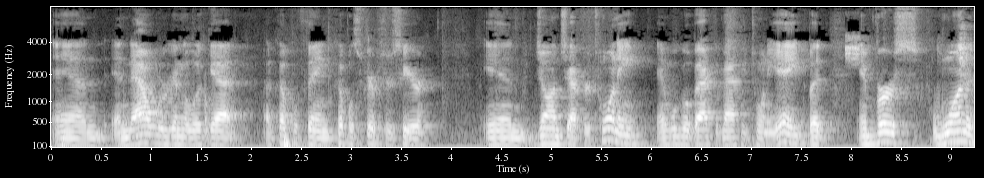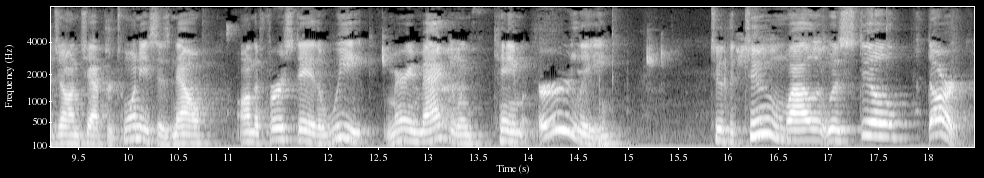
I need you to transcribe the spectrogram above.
and and now we're going to look at a couple things, a couple scriptures here in John chapter 20, and we'll go back to Matthew 28. But in verse 1 of John chapter 20, it says, Now on the first day of the week, Mary Magdalene came early to the tomb while it was still dark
